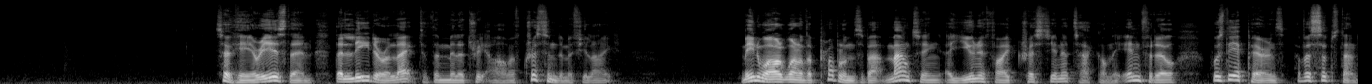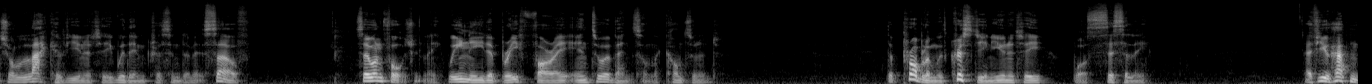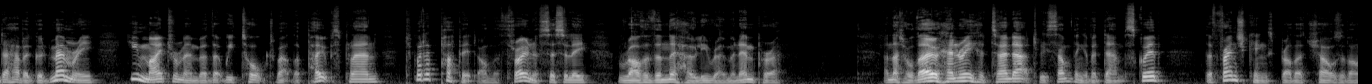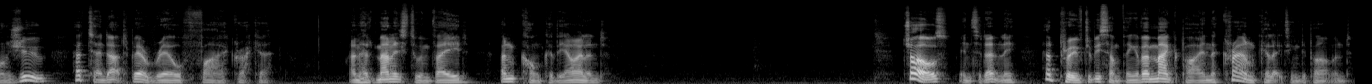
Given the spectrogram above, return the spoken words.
So here he is then, the leader elect of the military arm of Christendom, if you like. Meanwhile, one of the problems about mounting a unified Christian attack on the infidel was the appearance of a substantial lack of unity within Christendom itself. So, unfortunately, we need a brief foray into events on the continent. The problem with Christian unity was Sicily. If you happen to have a good memory, you might remember that we talked about the Pope's plan to put a puppet on the throne of Sicily rather than the Holy Roman Emperor and that although Henry had turned out to be something of a damp squib, the French king's brother Charles of Anjou had turned out to be a real firecracker, and had managed to invade and conquer the island. Charles, incidentally, had proved to be something of a magpie in the crown collecting department.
